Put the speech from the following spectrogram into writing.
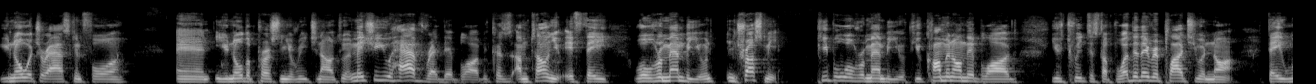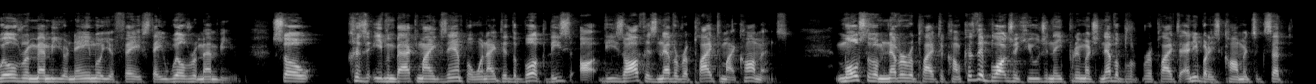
you know what you're asking for, and you know the person you're reaching out to, and make sure you have read their blog because I'm telling you, if they will remember you, and, and trust me, people will remember you. If you comment on their blog, you tweet the stuff, whether they reply to you or not, they will remember your name or your face. They will remember you. So because even back my example when I did the book, these uh, these authors never replied to my comments. Most of them never replied to comments because their blogs are huge and they pretty much never replied to anybody's comments except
